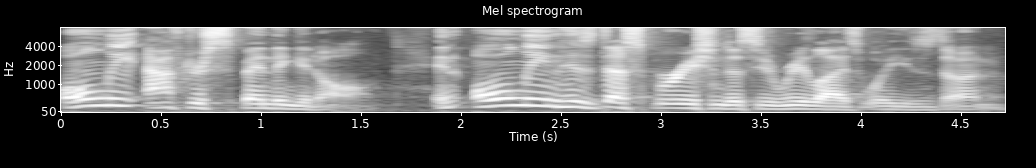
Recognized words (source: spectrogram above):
only after spending it all, and only in his desperation does he realize what he's done.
